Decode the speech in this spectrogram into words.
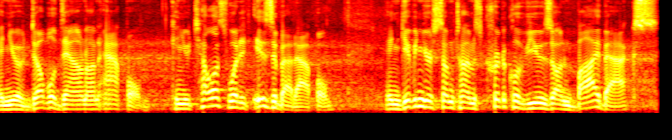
And you have doubled down on Apple. Can you tell us what it is about Apple? And given your sometimes critical views on buybacks,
